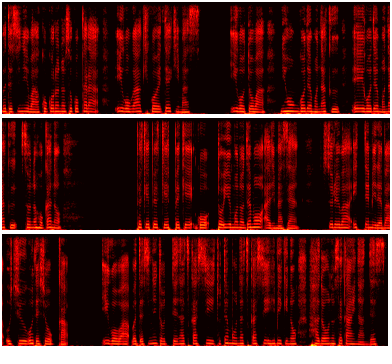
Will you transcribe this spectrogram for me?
私には心の底から囲碁が聞こえてきます。囲碁とは日本語でもなく、英語でもなく、その他のペケペケペケ語というものでもありません。それは言ってみれば宇宙語でしょうか？以後は私にとって懐かしい、とても懐かしい響きの波動の世界なんです。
